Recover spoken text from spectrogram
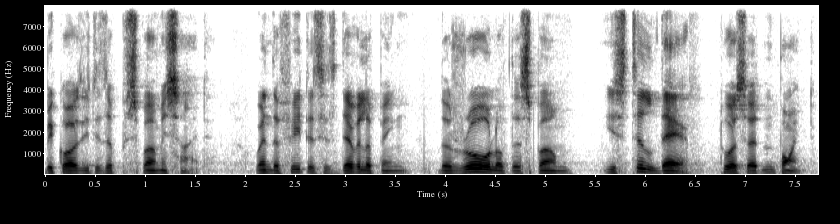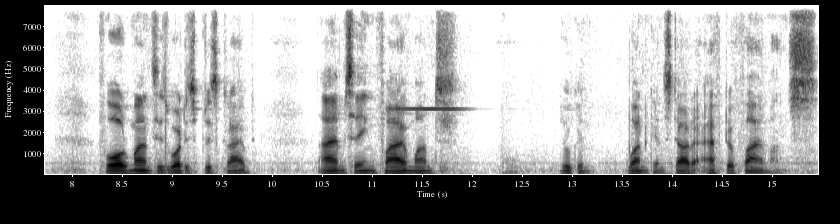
because it is a spermicide. When the fetus is developing, the role of the sperm is still there to a certain point. Four months is what is prescribed. I am saying five months, you can… one can start after five months.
